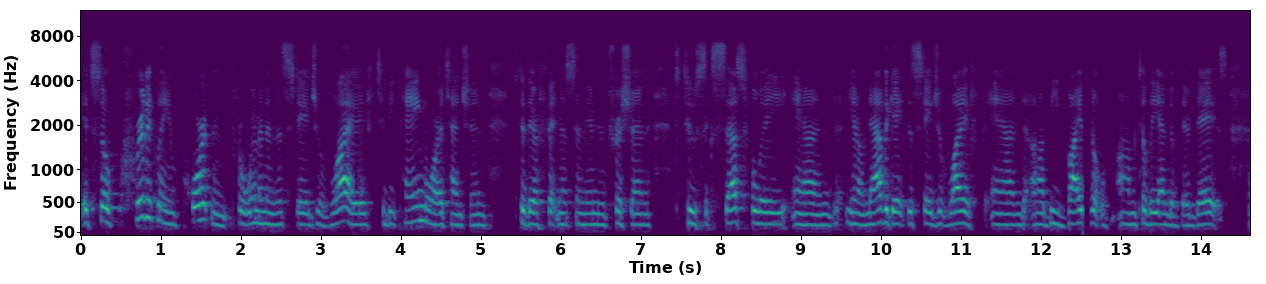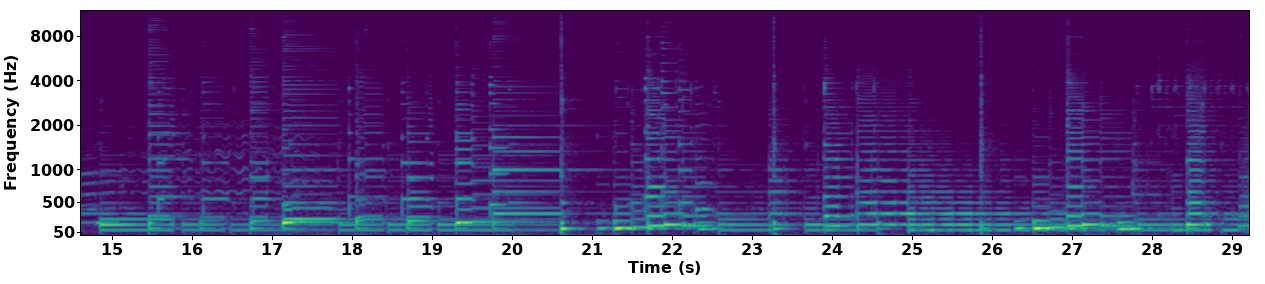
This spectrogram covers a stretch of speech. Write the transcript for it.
it's so critically important for women in this stage of life to be paying more attention to their fitness and their nutrition to successfully and you know navigate this stage of life and uh, be vital um, till the end of their days.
